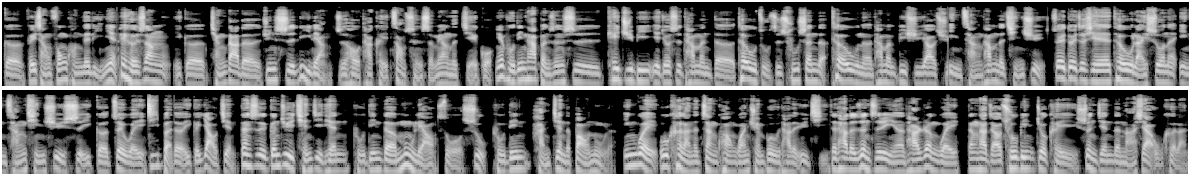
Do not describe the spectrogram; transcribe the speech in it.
个非常疯狂的理念，配合上一个强大的军事力量之后，他可以造成什么样的结果？因为普丁他本身是 KGB，也就是他们的特务组织出身的特务呢，他们必须要去。隐藏他们的情绪，所以对这些特务来说呢，隐藏情绪是一个最为基本的一个要件。但是根据前几天普丁的幕僚所述，普丁罕见的暴怒了，因为乌克兰的战况完全不如他的预期。在他的认知里呢，他认为当他只要出兵就可以瞬间的拿下乌克兰。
